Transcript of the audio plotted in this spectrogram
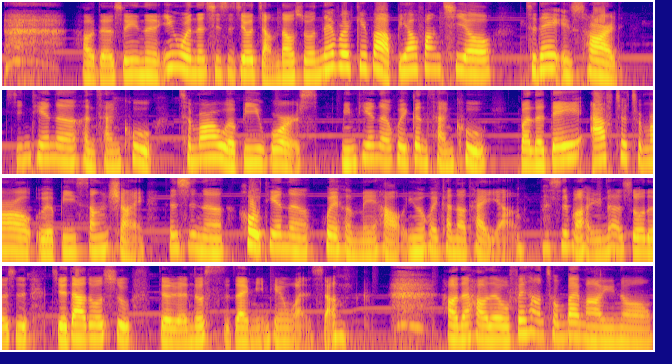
好的，所以呢，英文呢其实就讲到说：Never give up，不要放弃哦。Today is hard，今天呢很残酷。Tomorrow will be worse，明天呢会更残酷。But the day after tomorrow will be sunshine。但是呢，后天呢会很美好，因为会看到太阳。但是马云他说的是，绝大多数的人都死在明天晚上。好的，好的，我非常崇拜马云哦，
